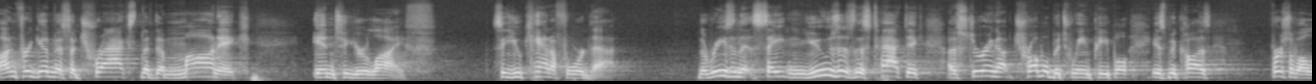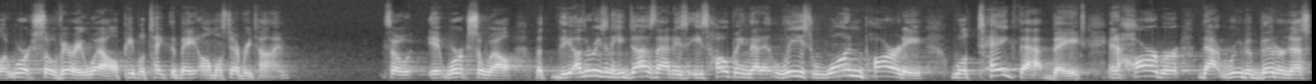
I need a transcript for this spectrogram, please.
Unforgiveness attracts the demonic into your life. See, you can't afford that. The reason that Satan uses this tactic of stirring up trouble between people is because, first of all, it works so very well. People take the bait almost every time. So it works so well. But the other reason he does that is he's hoping that at least one party will take that bait and harbor that root of bitterness,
